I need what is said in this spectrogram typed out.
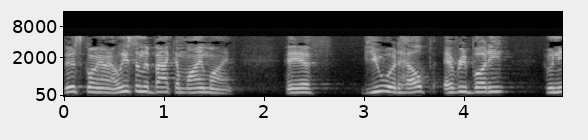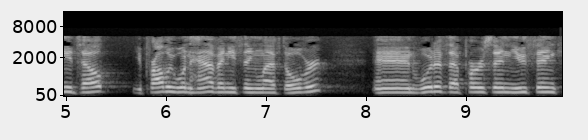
this going on, at least in the back of my mind. Hey, if you would help everybody who needs help, you probably wouldn't have anything left over. And what if that person you think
